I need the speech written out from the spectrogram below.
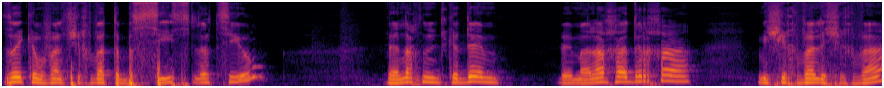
זוהי כמובן שכבת הבסיס לציור, ואנחנו נתקדם במהלך ההדרכה משכבה לשכבה.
